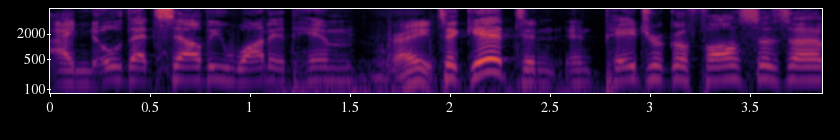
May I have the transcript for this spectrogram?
I, know that Salvy wanted him Right. to get, and, and Pedro Grifol says, uh,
